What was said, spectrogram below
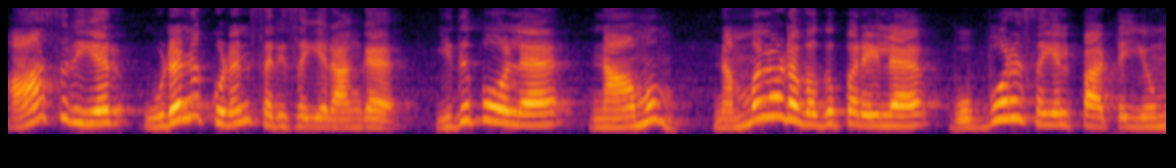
ஆசிரியர் உடனுக்குடன் சரி செய்யறாங்க. இதுபோல நாமும் நம்மளோட வகுப்பறையில் ஒவ்வொரு செயல்பாட்டையும்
